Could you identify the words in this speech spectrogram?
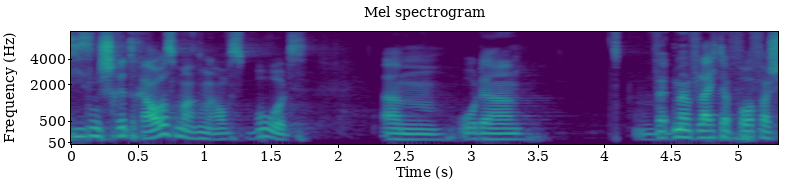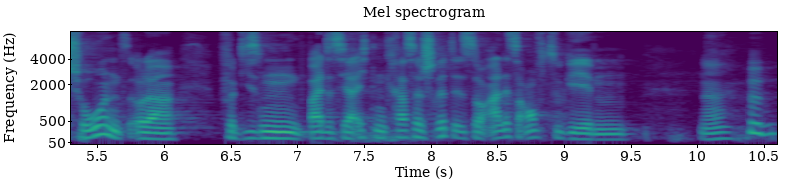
diesen Schritt rausmachen aufs Boot? Ähm, oder wird man vielleicht davor verschont oder vor diesem, weil das ja echt ein krasser Schritt ist, so alles aufzugeben ne? Hm.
